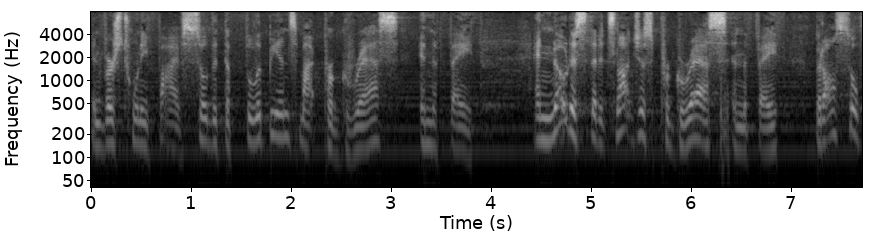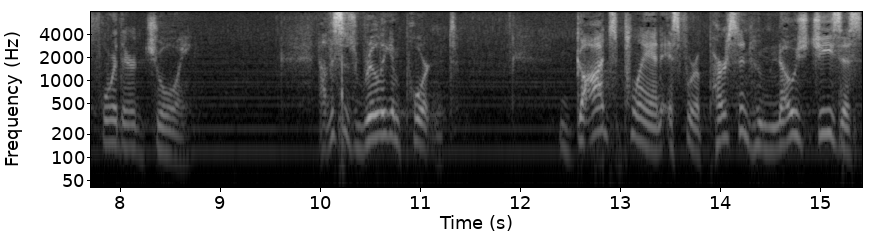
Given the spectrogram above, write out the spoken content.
in verse 25 so that the Philippians might progress in the faith. And notice that it's not just progress in the faith, but also for their joy. Now, this is really important. God's plan is for a person who knows Jesus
